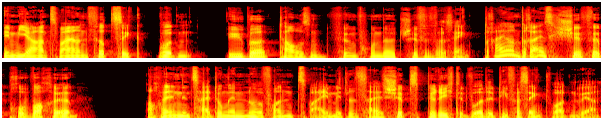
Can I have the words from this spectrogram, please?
Im Jahr 42 wurden über 1500 Schiffe versenkt. 33 Schiffe pro Woche, auch wenn in den Zeitungen nur von zwei Mittelsize-Ships berichtet wurde, die versenkt worden wären.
